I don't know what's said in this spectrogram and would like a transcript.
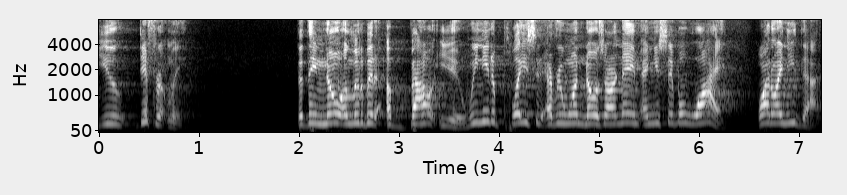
you differently. That they know a little bit about you. We need a place that everyone knows our name. And you say, well, why? Why do I need that?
